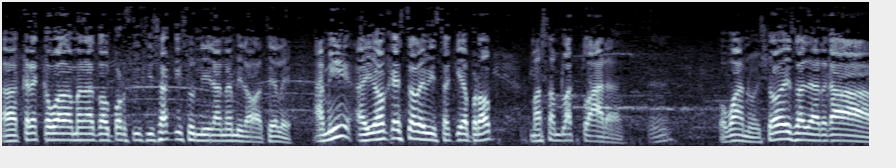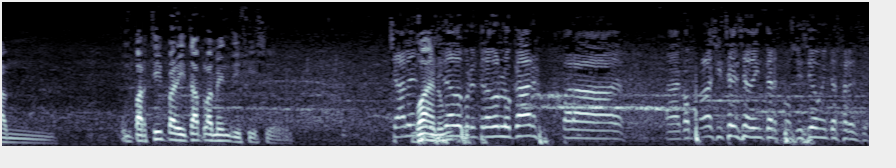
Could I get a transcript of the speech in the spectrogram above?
Uh, crec que ho ha demanat el Port Fifisac i s'ho aniran a mirar a la tele. A mi, allò aquesta l'he vist aquí a prop, m'ha semblat clara. Eh? Però bueno, això és allargar mm, un partit veritablement difícil. Challenge Bueno. solicitado por entrenador local para eh, comprobar asistencia de interposición o interferencia.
